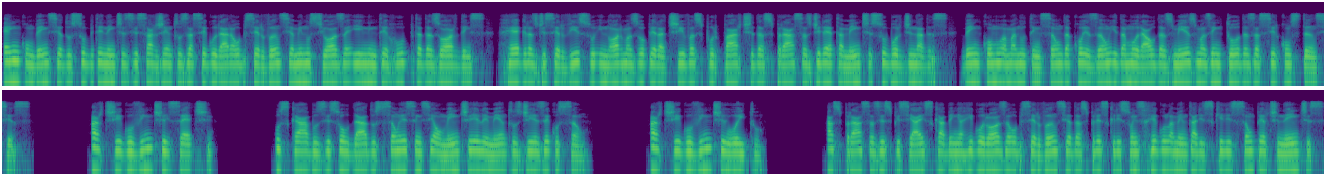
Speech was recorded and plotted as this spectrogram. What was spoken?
É incumbência dos subtenentes e sargentos assegurar a observância minuciosa e ininterrupta das ordens, regras de serviço e normas operativas por parte das praças diretamente subordinadas, bem como a manutenção da coesão e da moral das mesmas em todas as circunstâncias. Artigo 27. Os cabos e soldados são essencialmente elementos de execução. Artigo 28. As praças especiais cabem à rigorosa observância das prescrições regulamentares que lhes são pertinentes,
